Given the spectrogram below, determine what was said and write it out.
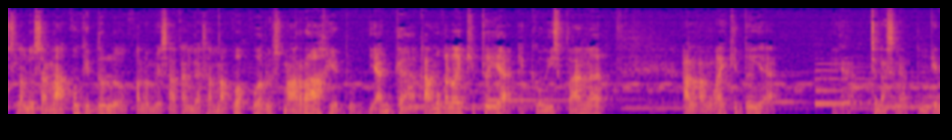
selalu sama aku gitu loh. Kalau misalkan nggak sama aku aku harus marah gitu. Ya enggak kamu kalau kayak gitu ya egois banget. Kalau kamu kayak gitu ya ya jelas nggak mungkin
